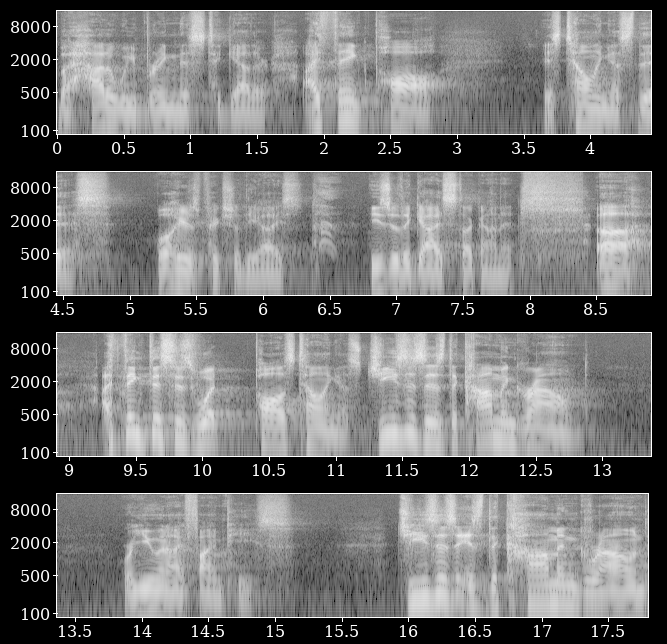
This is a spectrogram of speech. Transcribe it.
But how do we bring this together? I think Paul is telling us this well, here's a picture of the ice. These are the guys stuck on it. Uh, I think this is what Paul is telling us Jesus is the common ground where you and I find peace. Jesus is the common ground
